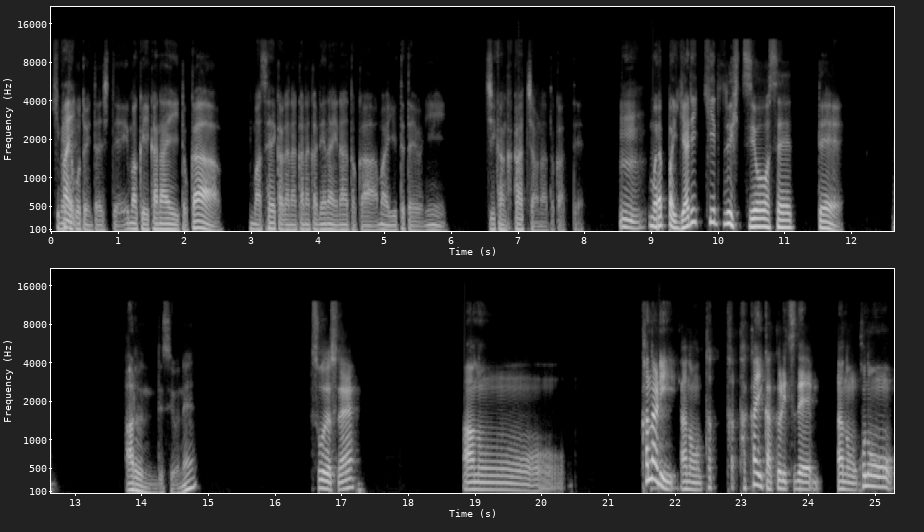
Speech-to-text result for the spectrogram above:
決めたことに対してうまくいかないとか、まあ成果がなかなか出ないなとか、まあ言ってたように、時間かかっちゃうなとかって。うん。もうやっぱりやりきる必要性って、あるんですよね。そうですね。あのーかなり、あの、た、た、高い確率で、あの、この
